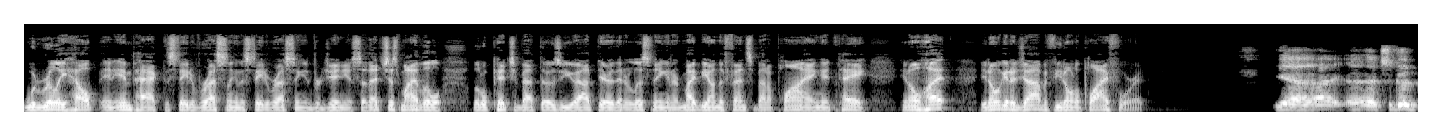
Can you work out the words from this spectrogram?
would really help and impact the state of wrestling and the state of wrestling in Virginia. So that's just my little, little pitch about those of you out there that are listening and might be on the fence about applying. And hey, you know what? You don't get a job if you don't apply for it. Yeah, I, that's a good,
